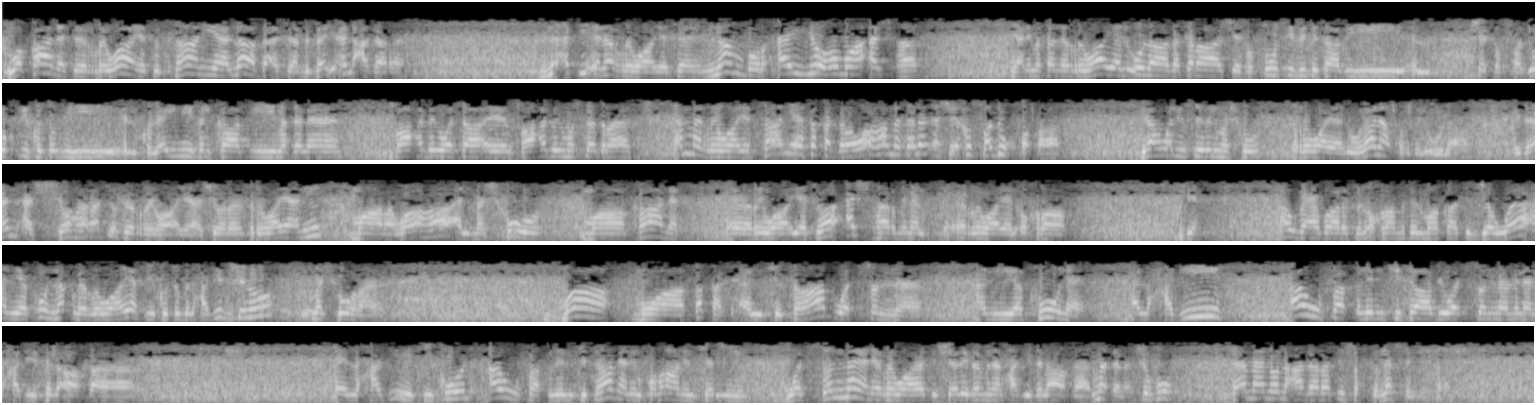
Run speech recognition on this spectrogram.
وقالت الرواية الثانية لا بأس ببيع العذرة. نأتي إلى الروايتين. ننظر أيهما أشهر. يعني مثلا الرواية الأولى ذكرها الشيخ الطوسي في كتابه الشيخ الصدوق في كتبه الكليني في الكافي مثلا صاحب الوسائل صاحب المستدرك. أما الرواية الثانية فقد رواها مثلا الشيخ الصدوق فقط. يا هو اللي يصير المشهور الرواية الأولى نأخذ بالأولى إذا الشهرة في الرواية الشهرة في الرواية يعني ما رواها المشهور ما كانت آه، روايته أشهر من الرواية الأخرى. أو بعبارة أخرى مثل ما كاتب جوا أن يكون نقل الرواية في كتب الحديث شنو؟ مشهورة. وموافقة الكتاب والسنة أن يكون الحديث أوفق للكتاب والسنة من الحديث الآخر. الحديث يكون أوفق للكتاب يعني القرآن الكريم والسنة يعني الروايات الشريفة من الحديث الآخر. مثلا شوفوا ثمن العذرة سحت نفس الكتاب.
